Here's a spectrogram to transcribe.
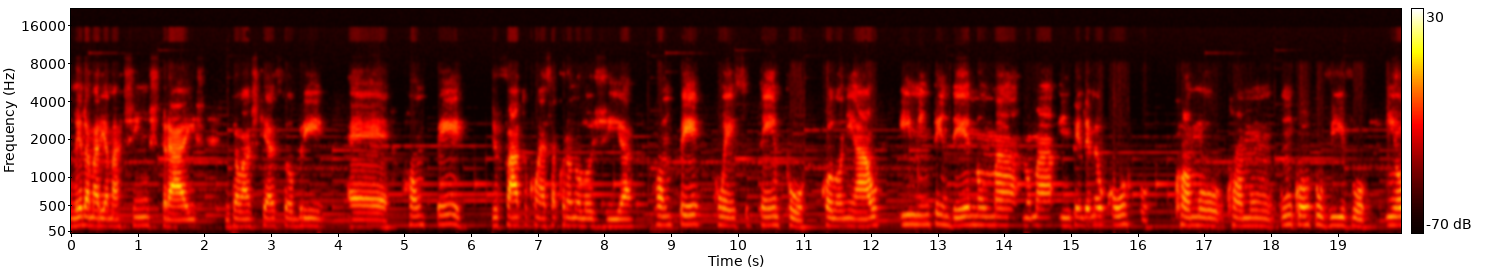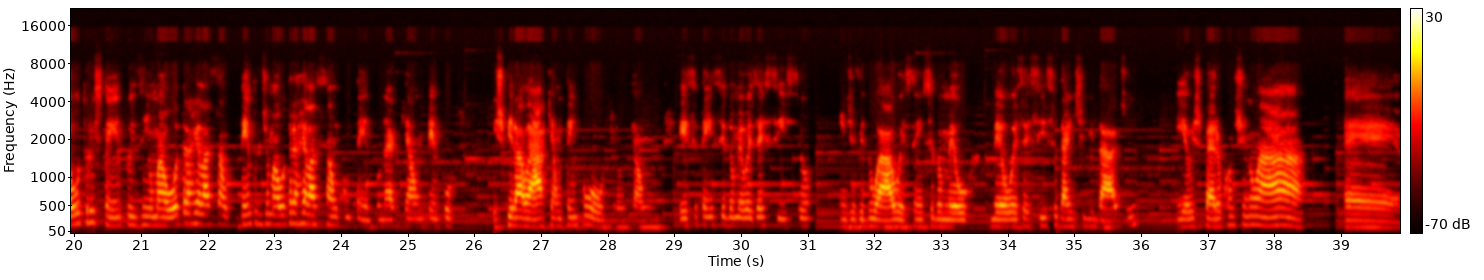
Leda Maria Martins traz. Então, acho que é sobre é, romper de fato com essa cronologia, romper com esse tempo colonial e me entender numa, numa entender meu corpo como como um corpo vivo em outros tempos, em uma outra relação, dentro de uma outra relação com o tempo, né? Que é um tempo espiralar, que é um tempo outro. Então, esse tem sido o meu exercício individual, esse tem sido o meu, meu exercício da intimidade. E eu espero continuar é,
